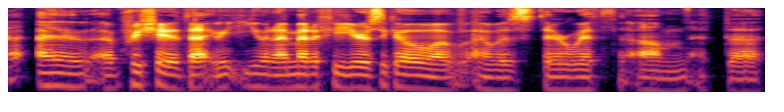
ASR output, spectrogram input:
I appreciated that. You and I met a few years ago. I, I was there with um, at the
